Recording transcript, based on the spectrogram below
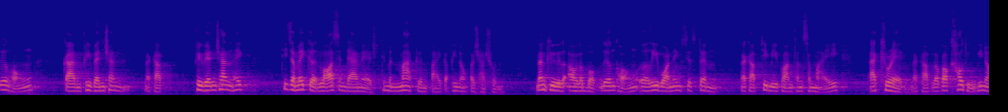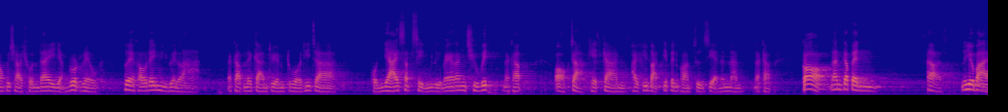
เรื่องของการ prevention นะครับ prevention ให้ที่จะไม่เกิด loss and damage ที่มันมากเกินไปกับพี่น้องประชาชน นั่นคือเอาระบบเรื่องของ early warning system นะครับที่มีความทันสมัย accurate นะครับแล้วก็เข้าถึงพี่น้องประชาชนได้อย่างรวดเร็ว เพื่อให้เขาได้มีเวลานะครับในการเตรียมตัวที่จะขนย้ายทรัพย์สิน หรือแม้กระทั่งชีวิตนะครับออกจากเหตุการณ์ภัยพิบัติที่เป็นความสูญเสียนั้นๆนะครับก็นั่นก็เป็นนโยบาย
